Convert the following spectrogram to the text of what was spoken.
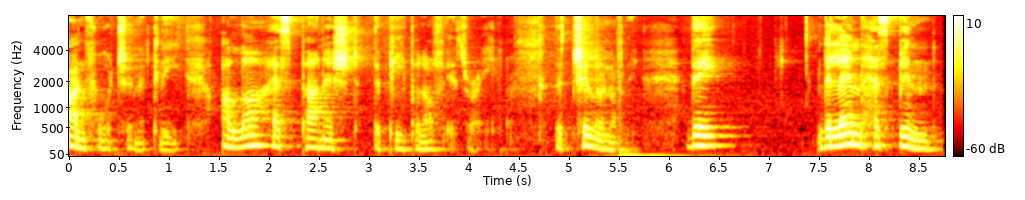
unfortunately, Allah has punished the people of Israel, the children of the they the land has been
